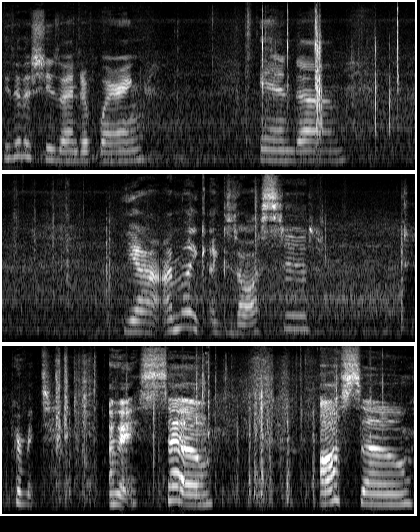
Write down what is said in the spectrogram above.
these are the shoes I ended up wearing. And, um, yeah, I'm like exhausted. Perfect. Okay, so, also,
